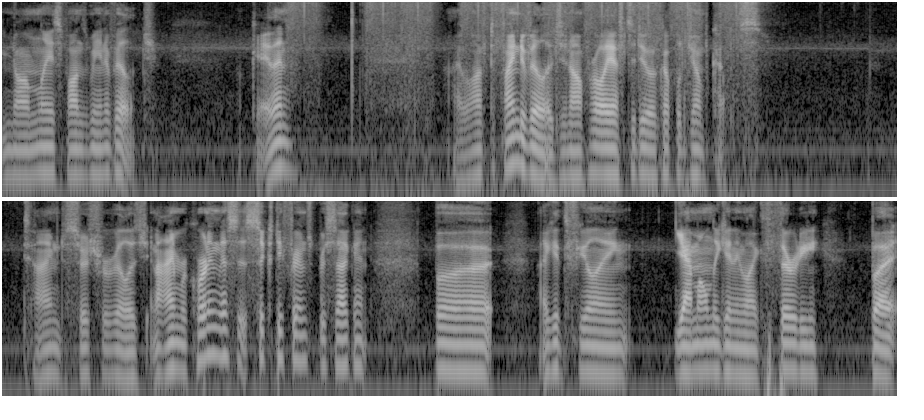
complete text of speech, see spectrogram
normally spawns me in a village. Okay then. I will have to find a village, and I'll probably have to do a couple jump cuts. Time to search for village. And I'm recording this at 60 frames per second, but I get the feeling, yeah, I'm only getting like 30, but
